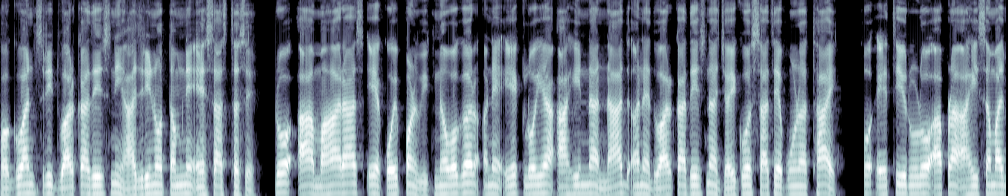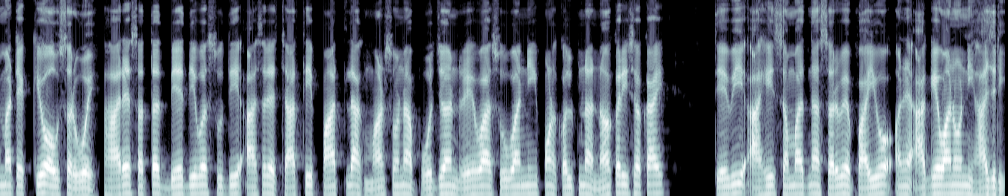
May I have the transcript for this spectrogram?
ભગવાન શ્રી દ્વારકાધીશની હાજરીનો તમને અહેસાસ થશે. મિત્રો આ મહારાજ એ કોઈ પણ વિઘ્ન વગર અને એક લોહિયા આહિરના નાદ અને દ્વારકાધીશના જયઘોષ સાથે પૂર્ણ થાય, તો એથી રૂડો આપણા આહી સમાજ માટે કયો અવસર હોય? હારે સતત બે દિવસ સુધી આશરે ચારથી પાંચ લાખ માણસોના ભોજન, રહેવા, સુવાની પણ કલ્પના ન કરી શકાય. તેવી આહિર સમાજના સર્વે ભાઈઓ અને આગેવાનોની હાજરી.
